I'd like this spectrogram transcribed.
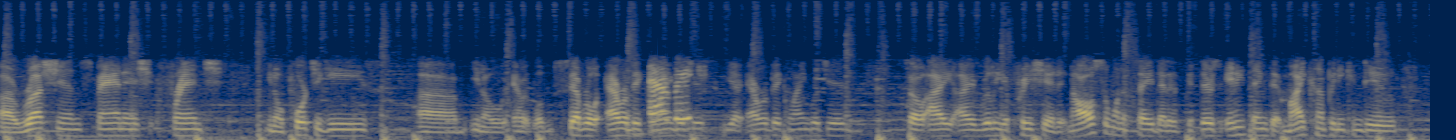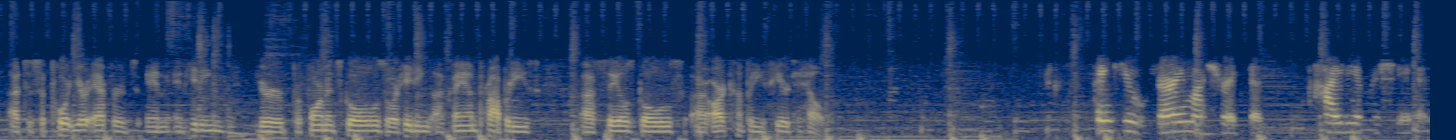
uh, Russian, Spanish, French, you know, Portuguese, uh, you know, several Arabic, Arabic, languages. Yeah, Arabic languages. So I, I really appreciate it. And I also want to say that if, if there's anything that my company can do uh, to support your efforts in, in hitting your performance goals or hitting uh, FAM properties uh, sales goals, uh, our company is here to help. Thank you very much, Rick. That's highly appreciated.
